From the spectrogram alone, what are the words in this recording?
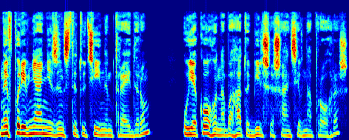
Не в порівнянні з інституційним трейдером, у якого набагато більше шансів на програш,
